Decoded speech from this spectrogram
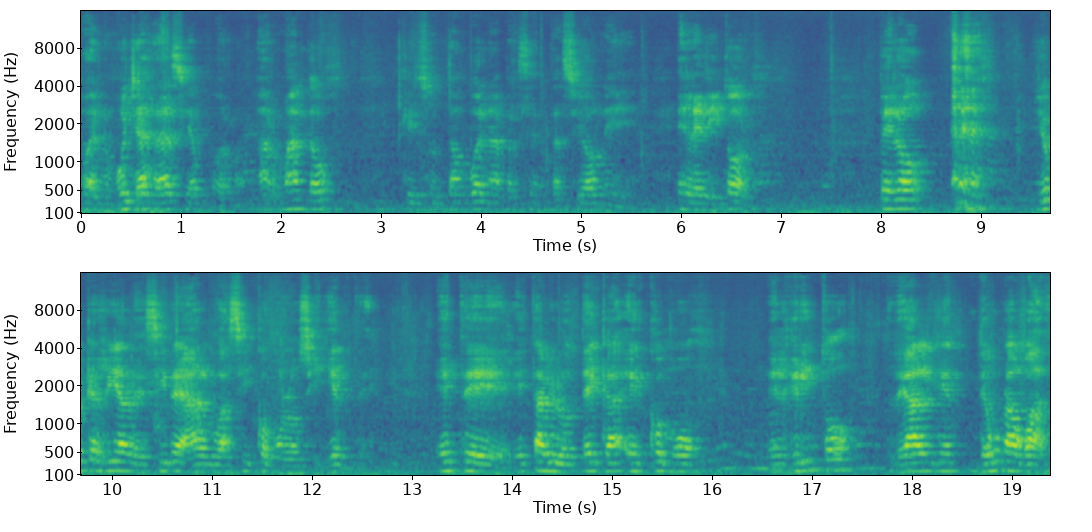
Bueno, muchas gracias por Armando, que hizo tan buena presentación y el editor. Pero yo querría decir algo así como lo siguiente. Este, esta biblioteca es como el grito de alguien, de un ahogado,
